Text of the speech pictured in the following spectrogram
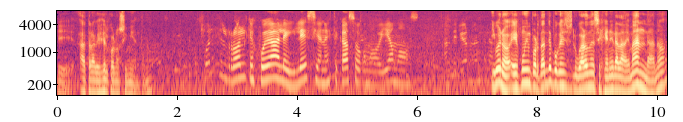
eh, a través del conocimiento. ¿Cuál es el rol que juega la iglesia en este caso, como veíamos anteriormente? Y bueno, es muy importante porque es el lugar donde se genera la demanda, ¿no?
